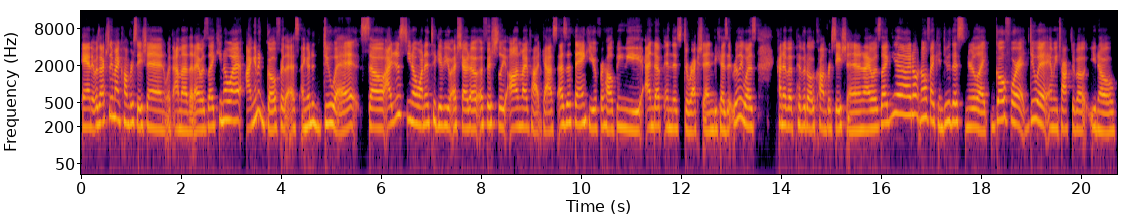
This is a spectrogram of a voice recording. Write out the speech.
And it was actually my conversation with Emma that I was like, you know what? I'm going to go for this. I'm going to do it. So I just, you know, wanted to give you a shout out officially on my podcast as a thank you for helping me end up in this direction because it really was kind of a pivotal conversation. And I was like, yeah, I don't know if I can do this. And you're like, go for it, do it. And we talked about, you know,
